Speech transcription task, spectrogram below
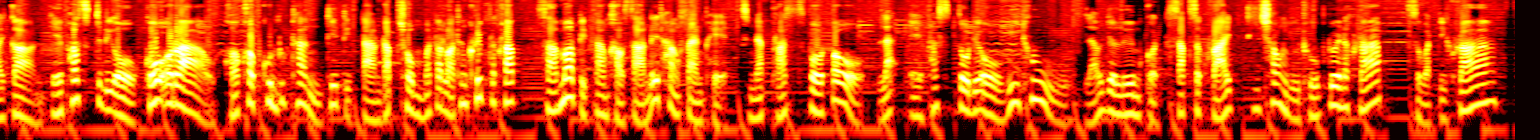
รายการ a p a s Studio Go Around ขอขอบคุณทุกท่านที่ติดตามรับชมมาตลอดทั้งคลิปนะครับ สามารถติดตามข่าวสารได้ทางแฟนเพจ Snap Plus Photo และ a p a s Studio V2 แล้วอย่าลืมกด Subscribe ที่ช่อง YouTube ด้วยนะครับ สวัสดีครับ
